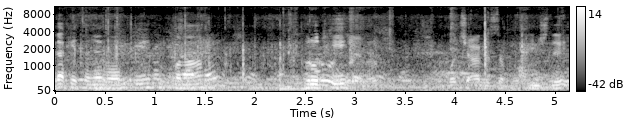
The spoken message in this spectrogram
W jakiej cenie gołąbki? Pana? Brudki? Bociany są po 5 dych,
